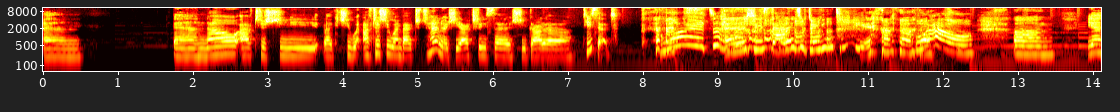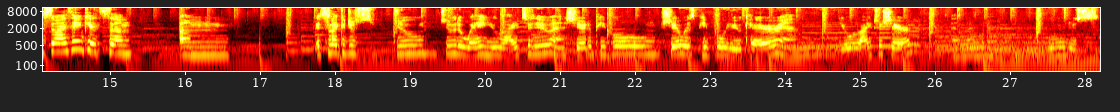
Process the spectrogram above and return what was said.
And and now after she like she went after she went back to China, she actually said she got a tea set. What? and she started to drinking tea. wow. Um, yeah, so I think it's um, um, it's like just do do the way you like to do and share the people share with people you care and you like to share. And then you just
